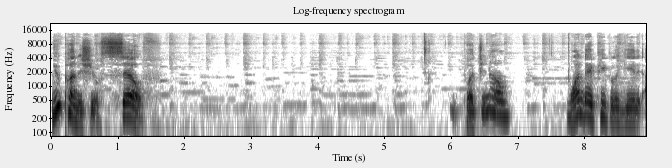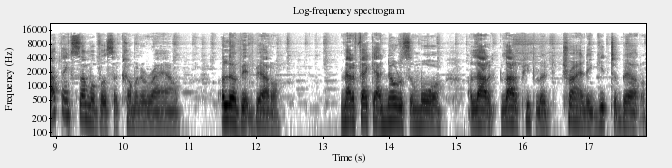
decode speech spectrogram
You punish yourself. But you know, one day people will get it. I think some of us are coming around a little bit better. Matter of fact, I notice some more. A lot of a lot of people are trying to get to better.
